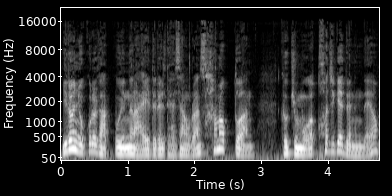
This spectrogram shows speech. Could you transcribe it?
이런 욕구를 갖고 있는 아이들을 대상으로 한 산업 또한 그 규모가 커지게 되는데요.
